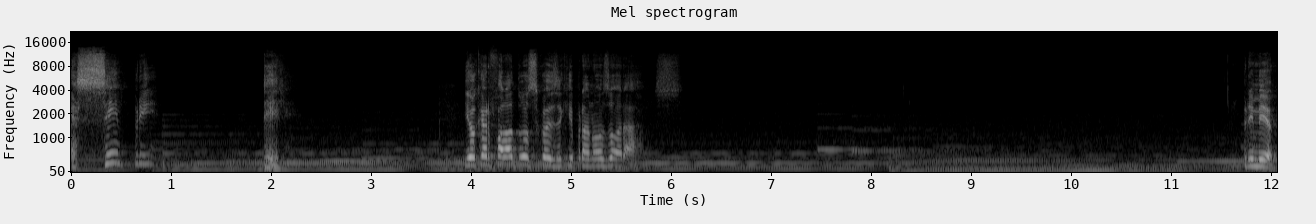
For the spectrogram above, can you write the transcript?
É sempre dele. E eu quero falar duas coisas aqui para nós orarmos. Primeiro,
